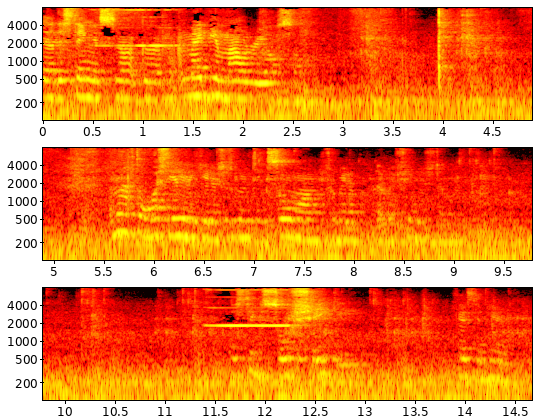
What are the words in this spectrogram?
Yeah, this thing is not good. It might be a Maori also. I'm gonna have to watch the indicators. It's gonna take so long for me to let my fingers down. This thing's so shaky. You guys can hear.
